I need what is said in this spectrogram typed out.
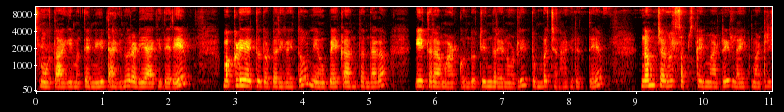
ಸ್ಮೂತಾಗಿ ಮತ್ತು ನೀಟಾಗಿಯೂ ರೆಡಿ ಆಗಿದೆ ರೀ. ಮಕ್ಕಳಿಗಾಯ್ತು ದೊಡ್ಡವರಿಗಾಯ್ತು ನೀವು ಬೇಕಾ ಅಂತಂದಾಗ ಈ ಥರ ಮಾಡಿಕೊಂಡು ತಿಂದರೆ ನೋಡಿರಿ ತುಂಬ ಚೆನ್ನಾಗಿರುತ್ತೆ. ನಮ್ಮ ಚಾನಲ್ ಸಬ್ಸ್ಕ್ರೈಬ್ ಮಾಡಿರಿ ಲೈಕ್ ಮಾಡಿರಿ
